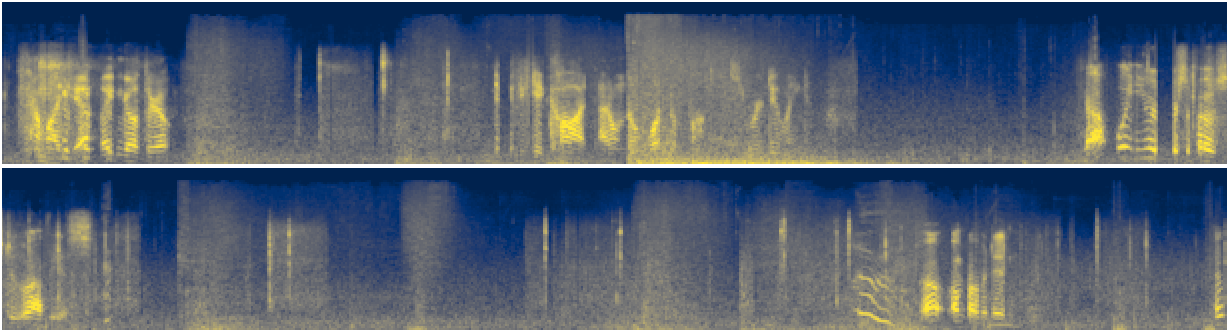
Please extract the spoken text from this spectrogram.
I'm like, yep, I can go through. If get caught, I don't know what the fuck you were doing. Not what you were supposed to, obvious. Oh, I'm probably dead. Nope.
